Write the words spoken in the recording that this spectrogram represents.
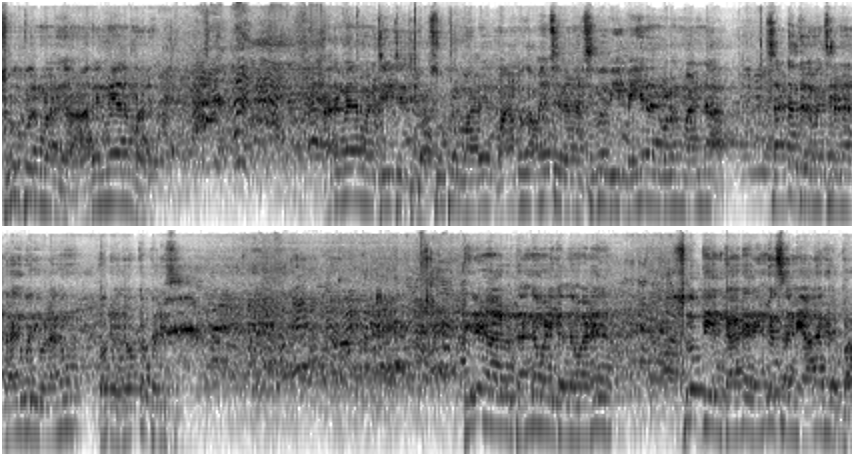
சூப்பர் மாடுங்க அருமையான மாடு. அருமையான மாடு ஜெயிச்சிருச்சுப்பா. சூப்பர் மாடு. மாண்பு அமைச்சர் சிவவி மெய்யனார் வழங்கும் அண்டா சட்டத்துறை அமைச்சர் அண்ணன் ரகுபதி வழங்கும் ஒரு ரொக்க பரிசு. திருநாளூர் தங்கமணிக்கு வந்த மாடு சூத்தியன் காடு ரெங்கசாமி அழகருப்பா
